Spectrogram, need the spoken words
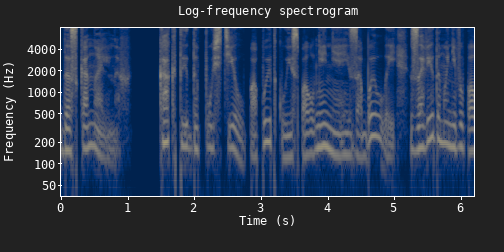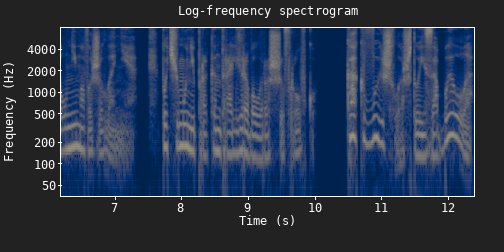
«Доскональных. Как ты допустил попытку исполнения Изабеллой заведомо невыполнимого желания? Почему не проконтролировал расшифровку? Как вышло, что Изабелла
